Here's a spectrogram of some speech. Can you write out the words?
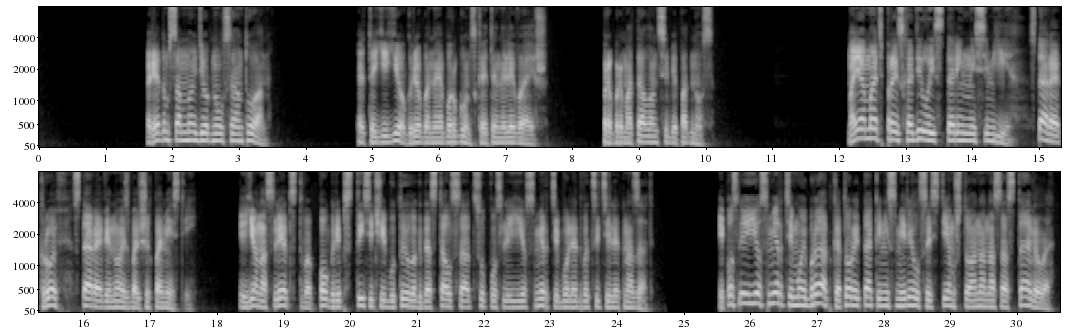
Рядом со мной дернулся Антуан. «Это ее гребаная бургундская ты наливаешь», — пробормотал он себе под нос. Моя мать происходила из старинной семьи. Старая кровь, старое вино из больших поместий. Ее наследство, погреб с тысячей бутылок, достался отцу после ее смерти более 20 лет назад. И после ее смерти мой брат, который так и не смирился с тем, что она нас оставила,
